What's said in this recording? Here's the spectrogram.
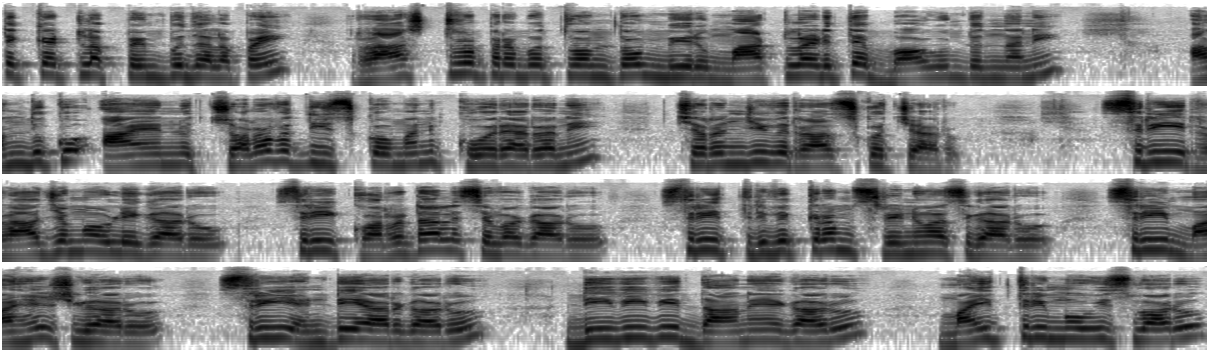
టిక్కెట్ల పెంపుదలపై రాష్ట్ర ప్రభుత్వంతో మీరు మాట్లాడితే బాగుంటుందని అందుకు ఆయన్ను చొరవ తీసుకోమని కోరారని చిరంజీవి రాసుకొచ్చారు. శ్రీ రాజమౌళి గారు శ్రీ కొరటాల శివ గారు శ్రీ త్రివిక్రమ్ శ్రీనివాస్ గారు శ్రీ మహేష్ గారు శ్రీ ఎన్టీఆర్ గారు డివివి దానయ్య గారు మైత్రి మూవీస్ వారు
